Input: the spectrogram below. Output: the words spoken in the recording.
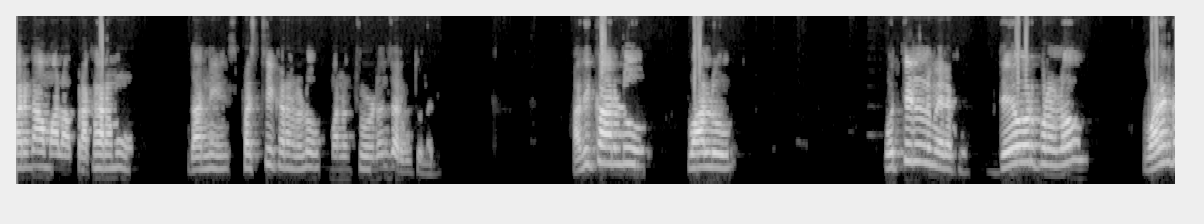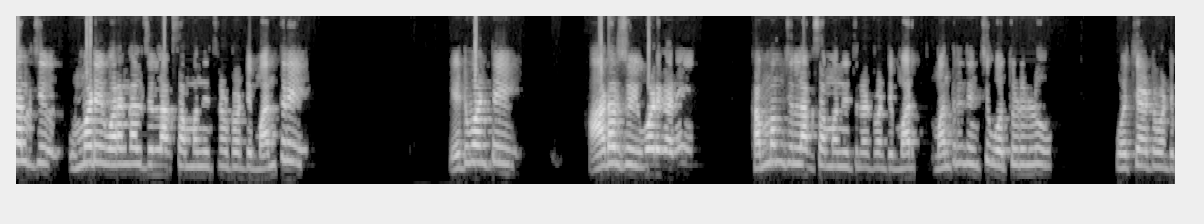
పరిణామాల ప్రకారము దాన్ని స్పష్టీకరణలో మనం చూడడం జరుగుతున్నది. అధికారులు వాళ్ళు ఒత్తిళ్ళ మేరకు దేవరపురలో వరంగల్ జి ఉమ్మడి వరంగల్ జిల్లాకు సంబంధించినటువంటి మంత్రి ఎటువంటి ఆర్డర్స్ ఇవ్వడు కానీ ఖమ్మం జిల్లాకు సంబంధించినటువంటి మంత్రి నుంచి ఒత్తిడులు వచ్చేటువంటి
